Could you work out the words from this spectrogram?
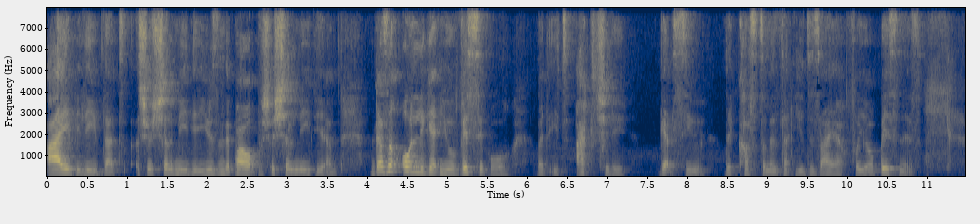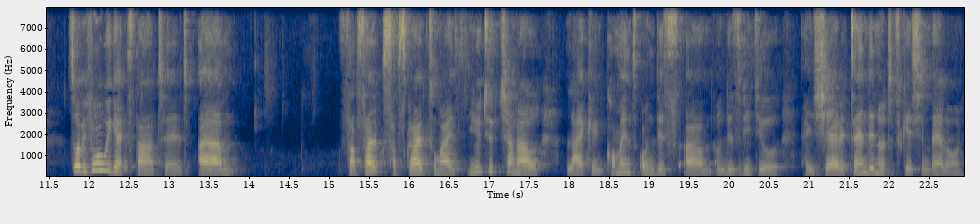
i believe that social media using the power of social media doesn't only get you visible but it actually gets you the customers that you desire for your business so before we get started, um, subscribe, subscribe to my YouTube channel, like and comment on this um, on this video, and share it. Turn the notification bell on,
